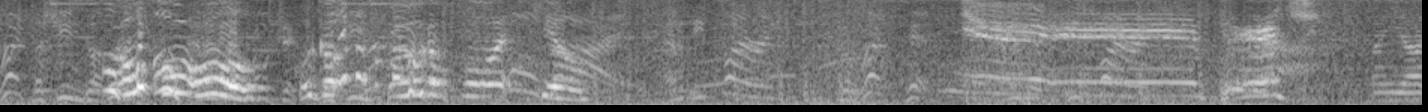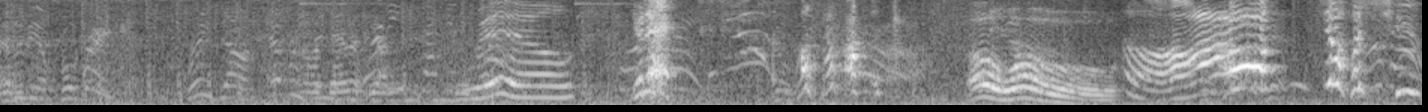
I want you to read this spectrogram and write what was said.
Direct machine gun! all four all. We got we got four kills. Bitch! Tiny items. Bring down everything. Oh, damn it, yeah. Will. You're dead! Oh, whoa! Aww, Josh, you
